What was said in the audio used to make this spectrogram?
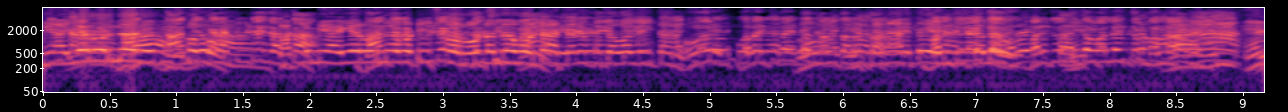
మీ అయ్య రోడ్ మీద. మీ అయ్య రోడ్ మీద మీద. అట్లనే. ఏం. ఏం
